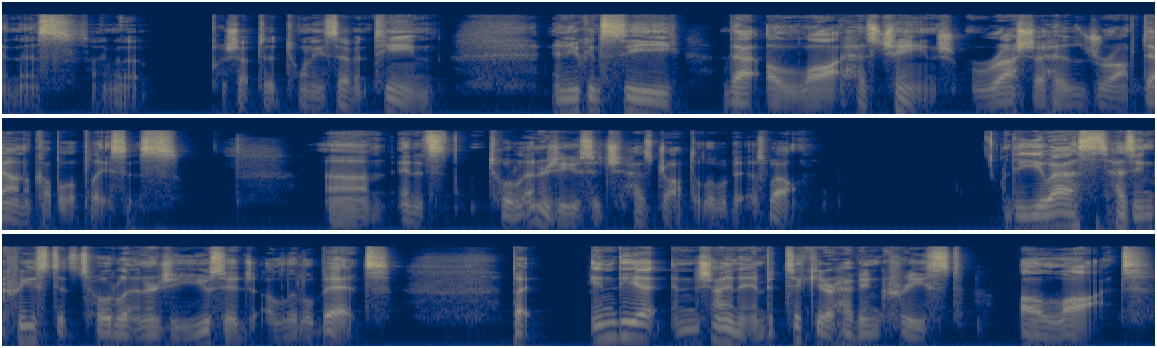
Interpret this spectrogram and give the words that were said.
in this. So I'm going to push up to 2017 and you can see that a lot has changed. Russia has dropped down a couple of places um, and its total energy usage has dropped a little bit as well. The US has increased its total energy usage a little bit, but India and China in particular have increased a lot.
